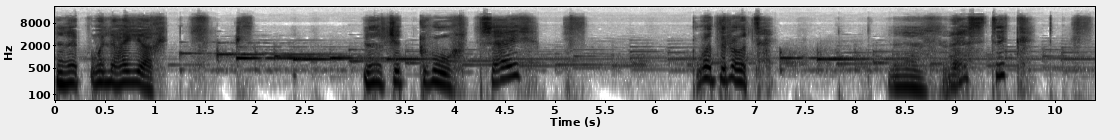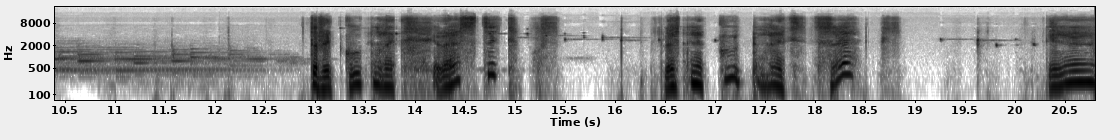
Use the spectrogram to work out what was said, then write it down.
Не понял, а як? Значить, круг цей. Квадрат. М, Трикутник хрестик. Трикутник це. І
